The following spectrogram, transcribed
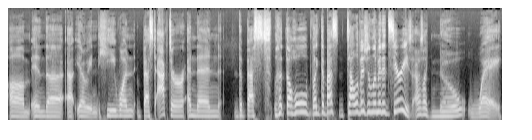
um, in the, uh, you know, I mean, he won Best Actor and then the best, the whole, like the best television limited series. I was like, no way.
